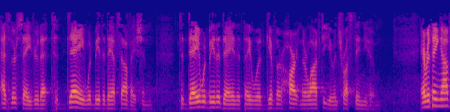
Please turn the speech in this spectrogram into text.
as their Savior, that today would be the day of salvation. Today would be the day that they would give their heart and their life to you and trust in you. Everything I've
